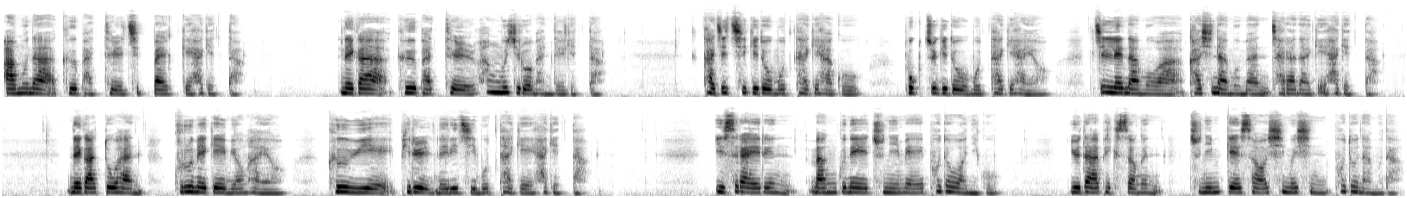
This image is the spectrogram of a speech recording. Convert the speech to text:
아무나 그 밭을 짓밟게 하겠다. 내가 그 밭을 황무지로 만들겠다. 가지치기도 못하게 하고 복주기도 못하게 하여 찔레나무와 가시나무만 자라나게 하겠다. 내가 또한 구름에게 명하여 그 위에 비를 내리지 못하게 하겠다. 이스라엘은 망군의 주님의 포도원이고 유다 백성은 주님께서 심으신 포도나무다.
